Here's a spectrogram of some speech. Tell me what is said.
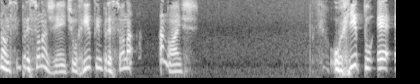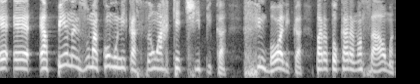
Não, isso impressiona a gente. O rito impressiona a nós. O rito é, é, é, é, apenas uma comunicação arquetípica, simbólica, para tocar a nossa alma,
